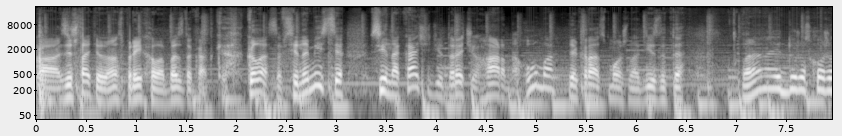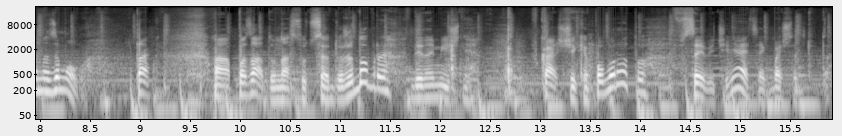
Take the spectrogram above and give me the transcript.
а, зі штатів до нас приїхала без докатки. Колеса всі на місці, всі накачані. До речі, гарна гума. Якраз можна їздити. Вона навіть дуже схожа на зимову. Так. А, позаду у нас тут все дуже добре, динамічні. Вказчики повороту, все відчиняється, як бачите, тут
